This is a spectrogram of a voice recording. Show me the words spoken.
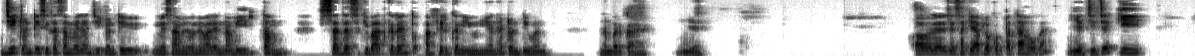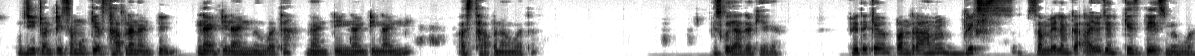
जी ट्वेंटी शिखर सम्मेलन जी ट्वेंटी में शामिल होने वाले नवीनतम सदस्य की बात करें तो अफ्रीकन यूनियन है, ट्वेंटी वन नंबर का है। ये। और जैसा कि आप लोग को पता होगा, ये चीज़ें कि जी ट्वेंटी समूह की स्थापना नाइनटीन, नाइनटी नाइन में हुआ था। नाइनटीन नाइनटी नाइन में स्थापना हुआ था। इसको याद रखिएगा। फिर देखिए, पंद्रहवें ब्रिक्स सम्मेलन का आयोजन किस देश में हुआ?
